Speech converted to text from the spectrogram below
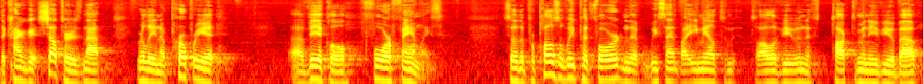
the congregate shelter is not really an appropriate uh, vehicle for families. So the proposal we put forward and that we sent by email to, to all of you and have talked to many of you about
